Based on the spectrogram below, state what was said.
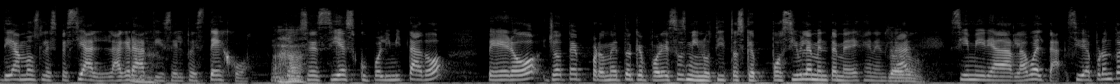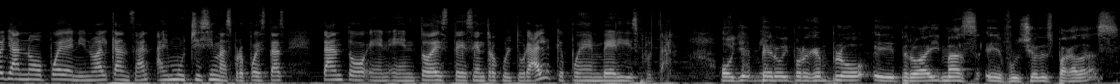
digamos, la especial, la gratis, el festejo. Entonces sí es cupo limitado, pero yo te prometo que por esos minutitos que posiblemente me dejen entrar, Claro. Sí me iré a dar la vuelta. Si de pronto ya no pueden y no alcanzan, hay muchísimas propuestas, tanto en, en todo este centro cultural, que pueden ver y disfrutar. Oye, pero y por ejemplo, eh, pero hay más eh, funciones pagadas.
